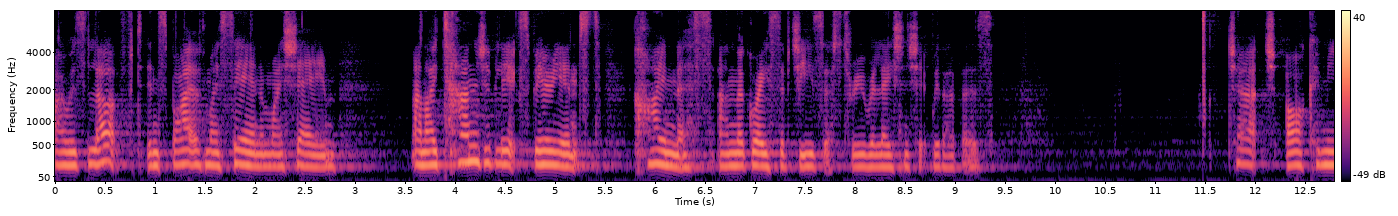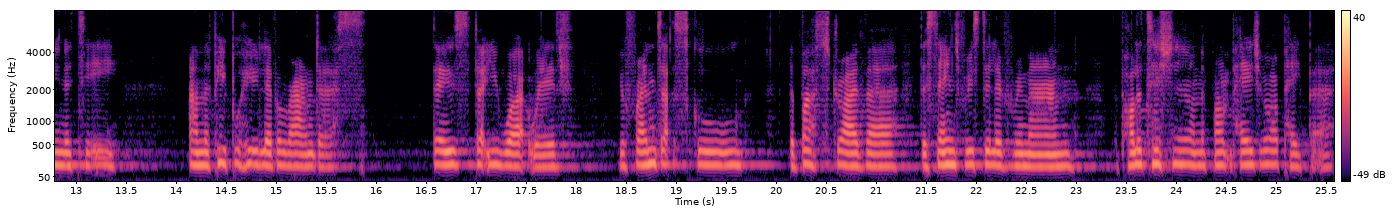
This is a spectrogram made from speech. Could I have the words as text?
I was loved in spite of my sin and my shame and I tangibly experienced kindness and the grace of Jesus through relationship with others. Church, our community, and the people who live around us, those that you work with, your friends at school, the bus driver, the Sainsbury's delivery man, the politician on the front page of our paper,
